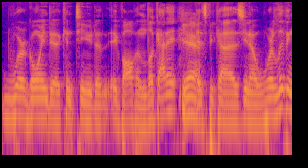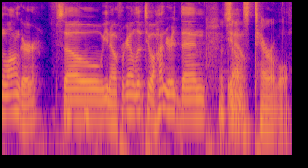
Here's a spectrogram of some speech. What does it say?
we're going to continue to evolve and look at it Yeah. it's because you know we're living longer so you know if we're going to live to 100 then That you know sounds terrible.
